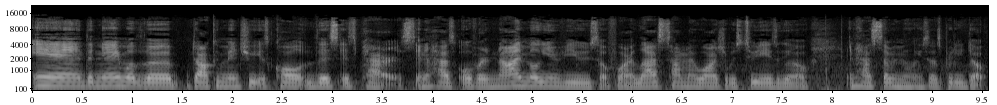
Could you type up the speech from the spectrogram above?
and the name of the documentary is called This Is Paris, and it has over nine million views so far. Last time I watched it was two days ago, and has seven million. So that's pretty dope.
